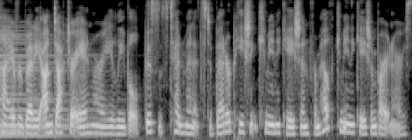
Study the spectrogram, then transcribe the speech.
Hi, everybody. I'm Dr. Anne Marie Liebel. This is 10 Minutes to Better Patient Communication from Health Communication Partners,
